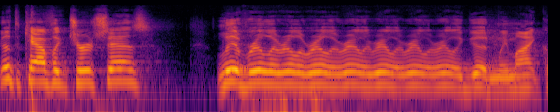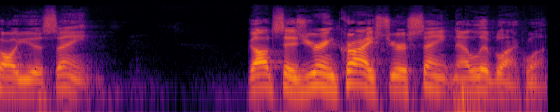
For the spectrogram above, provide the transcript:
know what the Catholic Church says? Live really, really, really, really, really, really, really good, and we might call you a saint. God says, You're in Christ, you're a saint, now live like one.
